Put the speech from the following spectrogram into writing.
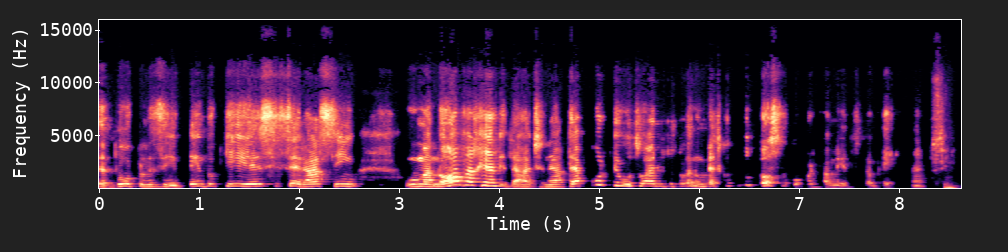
é, duplas, entendo que esse será, assim, uma nova realidade, né? até porque o usuário do plano médico mudou seu comportamento também, né? Sim.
